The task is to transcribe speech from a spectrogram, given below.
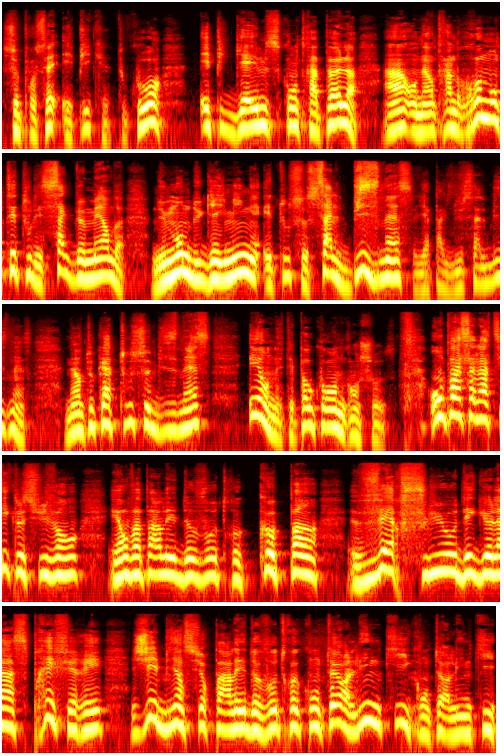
ce procès épique tout court, Epic Games contre Apple. Hein, on est en train de remonter tous les sacs de merde du monde du gaming et tout ce sale business. Il n'y a pas que du sale business, mais en tout cas tout ce business et on n'était pas au courant de grand-chose. On passe à l'article suivant et on va parler de votre copain vert fluo dégueulasse préféré. J'ai bien sûr parlé de votre compteur Linky, compteur Linky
